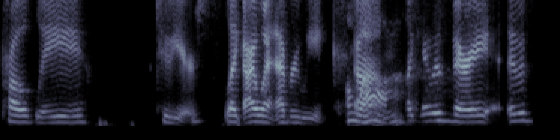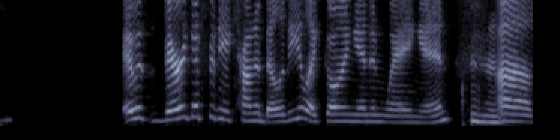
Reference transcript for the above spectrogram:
probably two years like i went every week oh, wow. Um, like it was very it was it was very good for the accountability like going in and weighing in mm-hmm. um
